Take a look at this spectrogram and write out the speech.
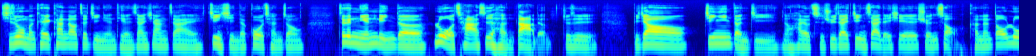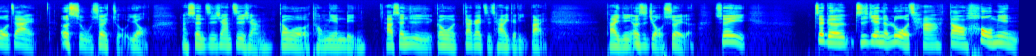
其实我们可以看到这几年铁人三项在进行的过程中。这个年龄的落差是很大的，就是比较精英等级，然后还有持续在竞赛的一些选手，可能都落在二十五岁左右。那甚至像志祥跟我同年龄，他生日跟我大概只差一个礼拜，他已经二十九岁了。所以这个之间的落差到后面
